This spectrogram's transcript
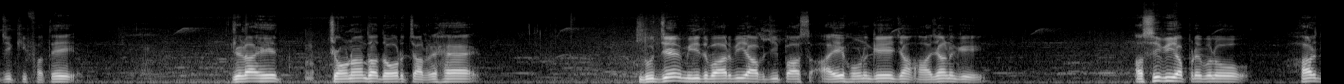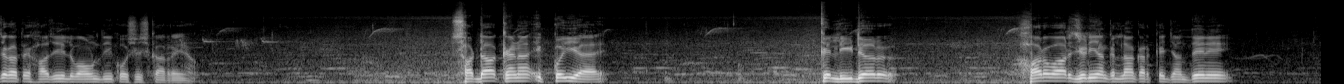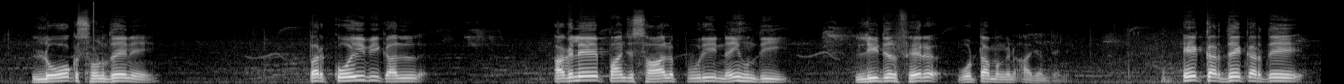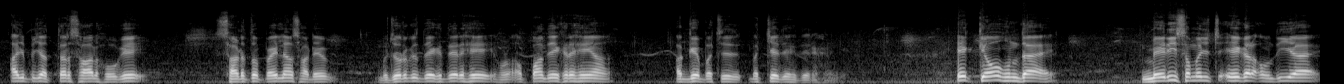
ਜੀ ਕੀ ਫਤਿਹ। ਜਿਹੜਾ ਇਹ ਚੋਣਾਂ ਦਾ ਦੌਰ ਚੱਲ ਰਿਹਾ ਹੈ, ਦੂਜੇ ਉਮੀਦਵਾਰ ਵੀ ਆਪ ਜੀ ਪਾਸ ਆਏ ਹੋਣਗੇ ਜਾਂ ਆ ਜਾਣਗੇ, ਅਸੀਂ ਵੀ ਆਪਣੇ ਵੱਲੋਂ ਹਰ ਜਗ੍ਹਾ ਤੇ ਹਾਜ਼ਰੀ ਲਵਾਉਣ ਦੀ ਕੋਸ਼ਿਸ਼ ਕਰ ਰਹੇ ਹਾਂ। ਸਾਡਾ ਕਹਿਣਾ ਇੱਕੋ ਹੀ ਹੈ ਕਿ ਲੀਡਰ ਹਰ ਵਾਰ ਜਿਹੜੀਆਂ ਗੱਲਾਂ ਕਰਕੇ ਜਾਂਦੇ ਨੇ, ਲੋਕ ਸੁਣਦੇ ਨੇ ਪਰ ਕੋਈ ਵੀ ਗੱਲ ਅਗਲੇ 5 ਸਾਲ ਪੂਰੀ ਨਹੀਂ ਹੁੰਦੀ, ਲੀਡਰ ਫਿਰ ਵੋਟਾਂ ਮੰਗਣ ਆ ਜਾਂਦੇ ਨੇ। ਇਹ ਕਰਦੇ ਕਰਦੇ ਅੱਜ 75 ਸਾਲ ਹੋ ਗਏ। ਸਾਡੇ ਤੋਂ ਪਹਿਲਾਂ ਸਾਡੇ ਬਜ਼ੁਰਗ ਦੇਖਦੇ ਰਹੇ, ਹੁਣ ਆਪਾਂ ਦੇਖ ਰਹੇ ਹਾਂ, ਅੱਗੇ ਬੱਚੇ ਬੱਚੇ ਦੇਖਦੇ ਰਹਿਣਗੇ। ਇਹ ਕਿਉਂ ਹੁੰਦਾ ਹੈ? ਮੇਰੀ ਸਮਝ 'ਚ ਇਹ ਗੱਲ ਆਉਂਦੀ ਹੈ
